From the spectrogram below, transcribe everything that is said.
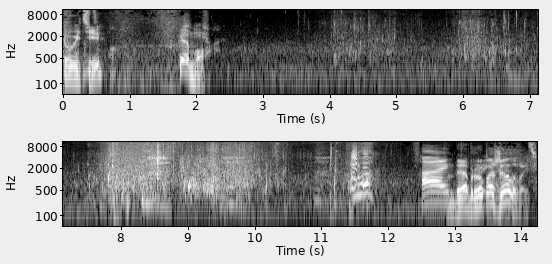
Уйти? Кому? Добро пожаловать!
